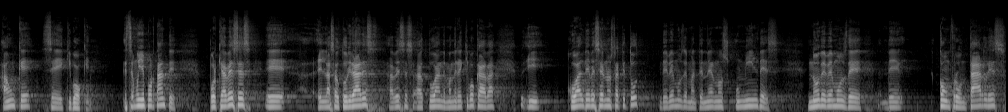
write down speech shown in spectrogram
aunque se equivoquen. Esto es muy importante porque a veces eh, en las autoridades a veces actúan de manera equivocada y cuál debe ser nuestra actitud. Debemos de mantenernos humildes, no debemos de, de confrontarles,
